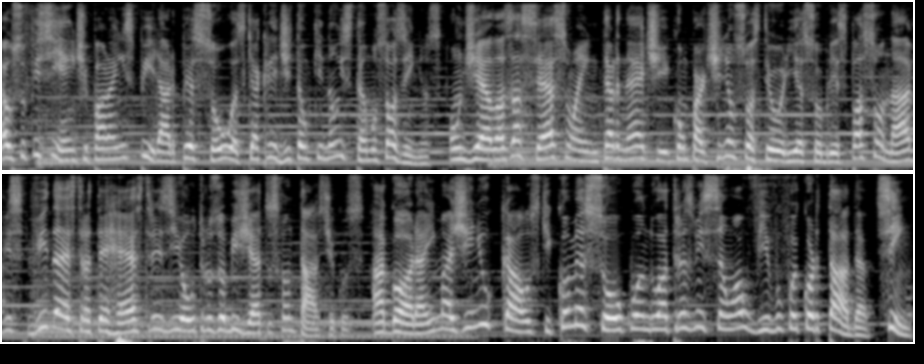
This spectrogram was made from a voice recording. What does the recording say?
é o suficiente suficiente para inspirar pessoas que acreditam que não estamos sozinhos, onde elas acessam a internet e compartilham suas teorias sobre espaçonaves, vida extraterrestres e outros objetos fantásticos. Agora, imagine o caos que começou quando a transmissão ao vivo foi cortada. Sim,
